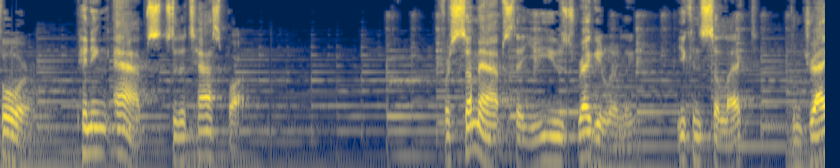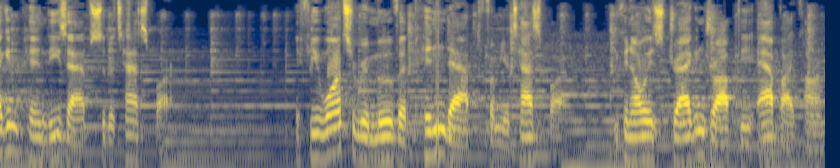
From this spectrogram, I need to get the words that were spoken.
4. Pinning apps to the taskbar. For some apps that you use regularly, you can select and drag and pin these apps to the taskbar. If you want to remove a pinned app from your taskbar, you can always drag and drop the app icon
